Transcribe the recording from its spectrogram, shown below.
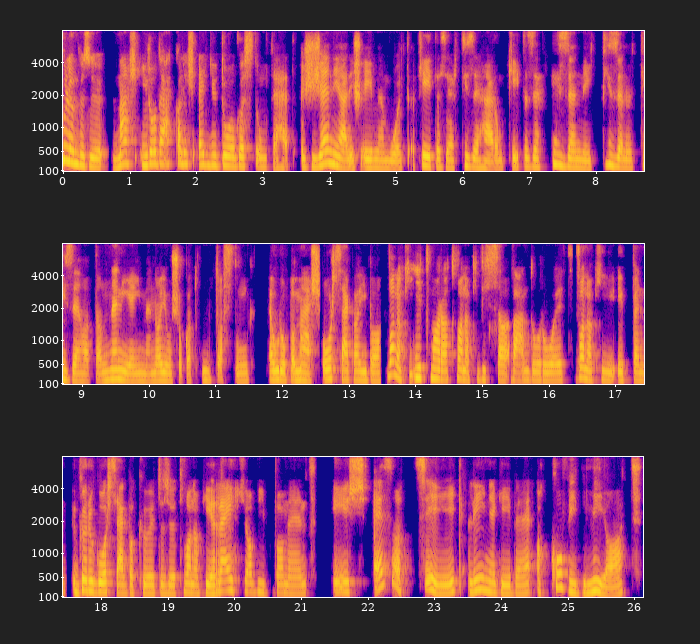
Különböző más irodákkal is együtt dolgoztunk, tehát zseniális éven volt 2013, 2014, 15, 16-an nenieimmel nagyon sokat utaztunk Európa más országaiba. Van, aki itt maradt, van, aki visszavándorolt, van, aki éppen Görögországba költözött, van, aki Reykjavikba ment, és ez a cég lényegében a COVID miatt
